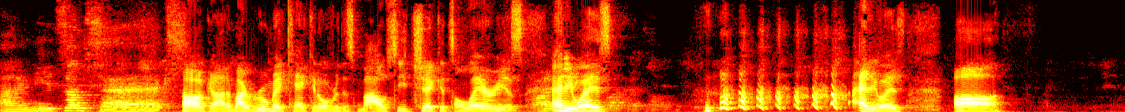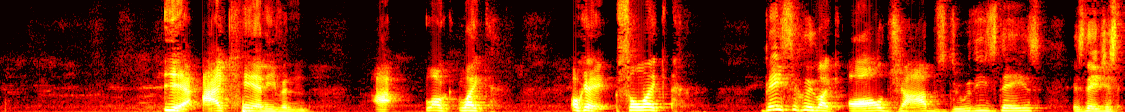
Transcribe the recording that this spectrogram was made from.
I need some sex. Oh god, and my roommate can't get over this mousy chick. It's hilarious. Anyways, anyways, uh, yeah, I can't even. I look like, okay, so like, basically, like all jobs do these days is they just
